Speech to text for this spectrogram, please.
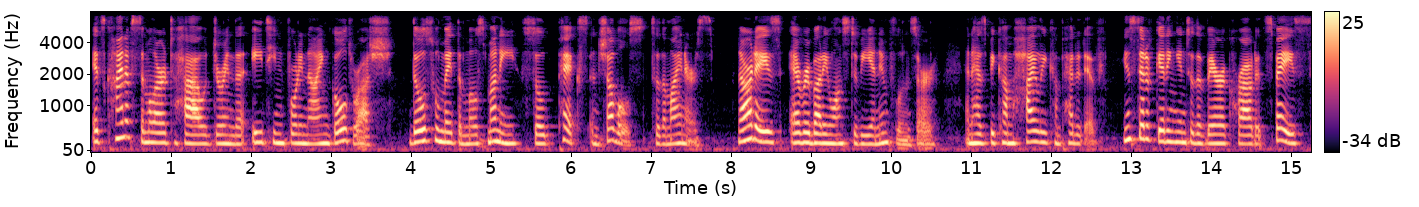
It's kind of similar to how during the 1849 gold rush, those who made the most money sold picks and shovels to the miners. Nowadays, everybody wants to be an influencer, and has become highly competitive. Instead of getting into the very crowded space,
